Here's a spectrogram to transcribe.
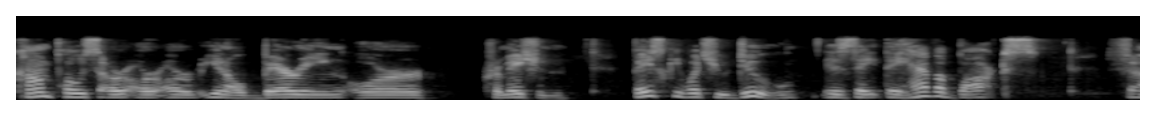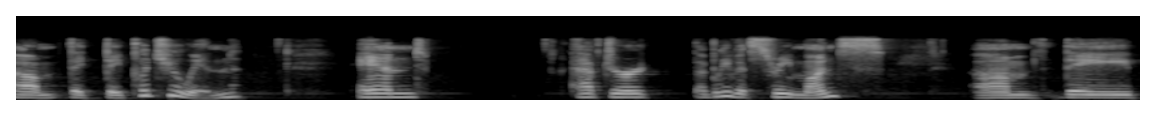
compost or or, or you know burying or cremation. Basically, what you do is they they have a box um, they they put you in, and after I believe it's three months, um, they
